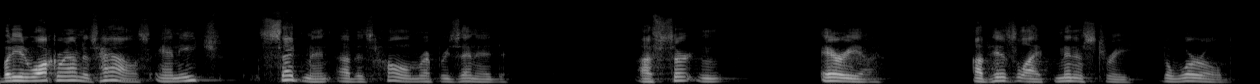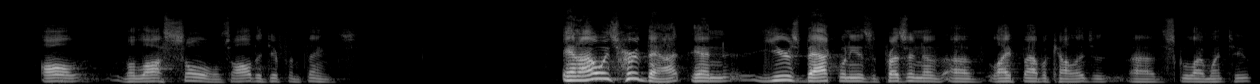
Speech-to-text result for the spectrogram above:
But he'd walk around his house, and each segment of his home represented a certain area of his life, ministry, the world, all the lost souls, all the different things. And I always heard that. And years back, when he was the president of, of Life Bible College, uh, the school I went to,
